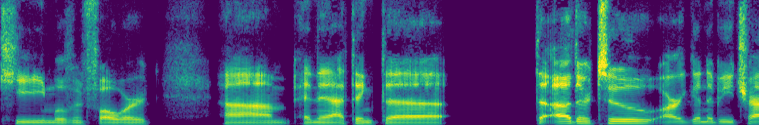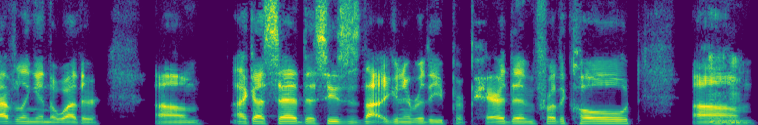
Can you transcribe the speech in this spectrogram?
key moving forward. Um, and then I think the the other two are going to be traveling in the weather. Um, like I said, the season's not going to really prepare them for the cold. Um,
